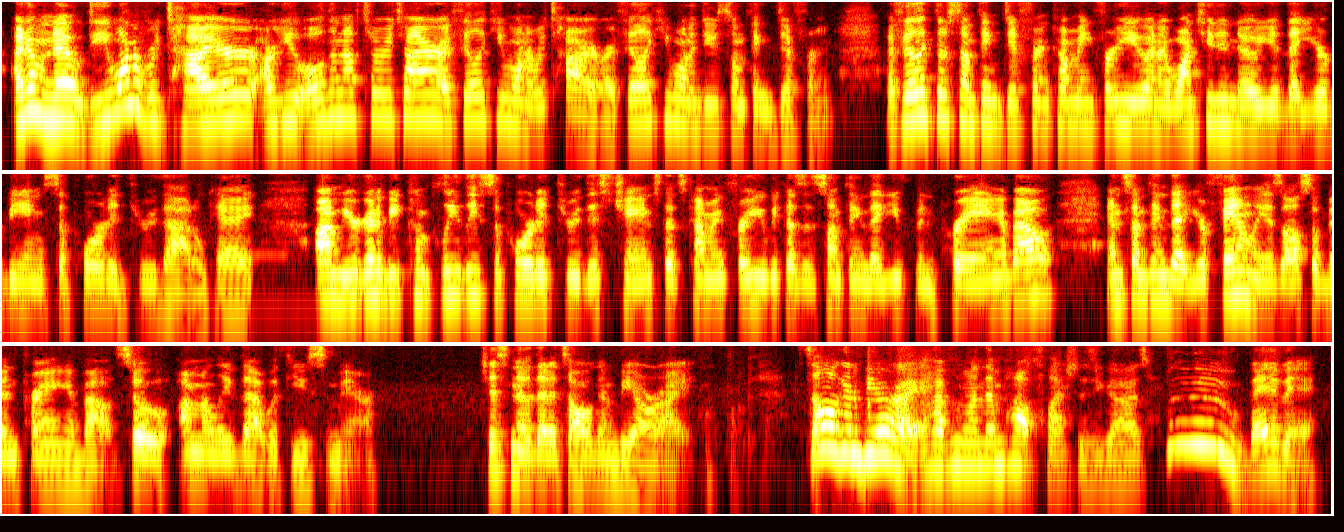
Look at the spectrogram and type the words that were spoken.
I don't know. Do you want to retire? Are you old enough to retire? I feel like you want to retire. I feel like you want to do something different. I feel like there's something different coming for you, and I want you to know you, that you're being supported through that. Okay. Um, you're going to be completely supported through this change that's coming for you because it's something that you've been praying about and something that your family has also been praying about. So I'm going to leave that with you, Samir. Just know that it's all going to be all right. It's all going to be all right. Having one of them hot flashes, you guys. Woo, baby.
